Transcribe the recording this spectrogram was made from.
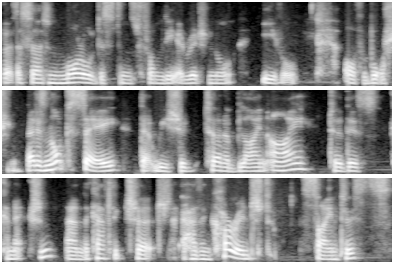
but a certain moral distance from the original evil of abortion. That is not to say that we should turn a blind eye to this connection, and the Catholic Church has encouraged scientists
